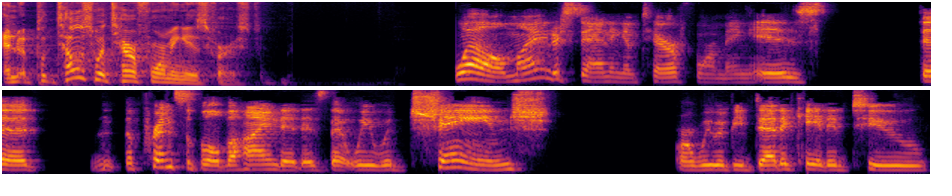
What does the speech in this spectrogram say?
And uh, tell us what terraforming is first. Well, my understanding of terraforming is the the principle behind it is that we would change or we would be dedicated to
